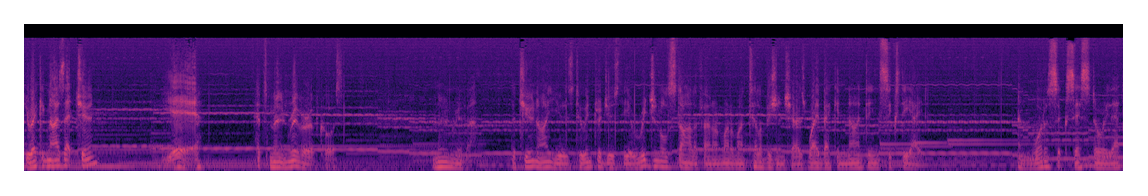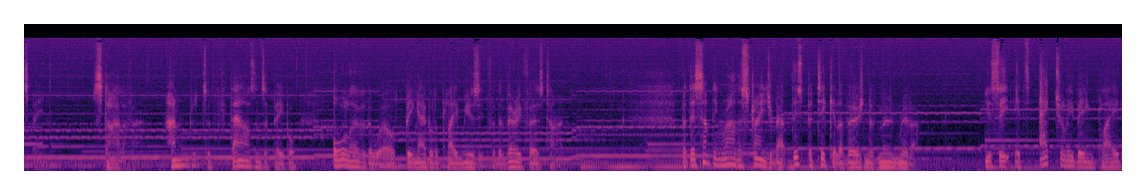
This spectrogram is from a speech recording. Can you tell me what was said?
You recognise that tune? Yeah. It's Moon River, of course. Moon River, the tune I used to introduce the original stylophone on one of my television shows way back in 1968. And what a success story that's been. Stylophone. Hundreds of thousands of people all over the world being able to play music for the very first time. But there's something rather strange about this particular version of Moon River. You see, it's actually being played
